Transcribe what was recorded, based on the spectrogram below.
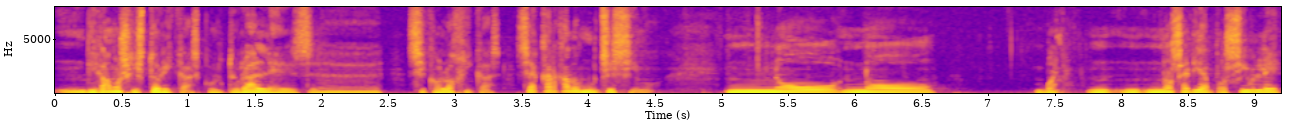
Digamos históricas, culturales, eh, psicológicas, se ha cargado muchísimo. No, no, bueno, no sería posible.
